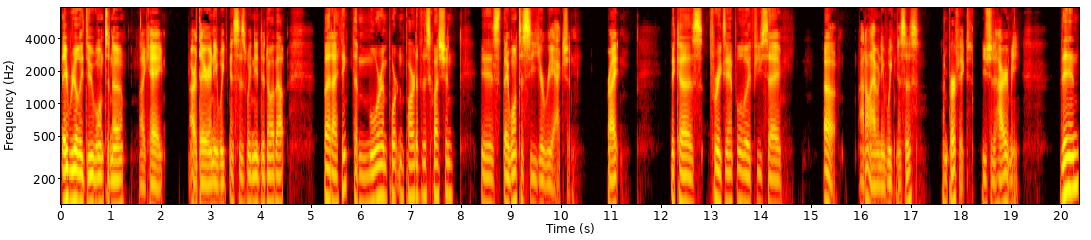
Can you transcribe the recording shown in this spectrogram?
They really do want to know, like, hey, are there any weaknesses we need to know about? But I think the more important part of this question is they want to see your reaction, right? Because, for example, if you say, oh, I don't have any weaknesses, I'm perfect, you should hire me, then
